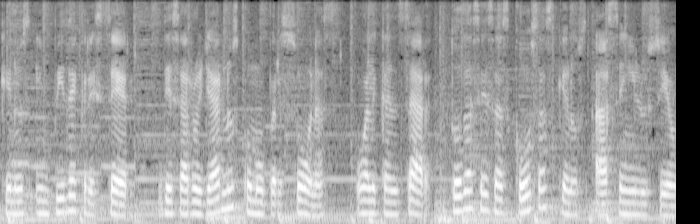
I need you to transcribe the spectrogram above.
que nos impide crecer, desarrollarnos como personas o alcanzar todas esas cosas que nos hacen ilusión.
